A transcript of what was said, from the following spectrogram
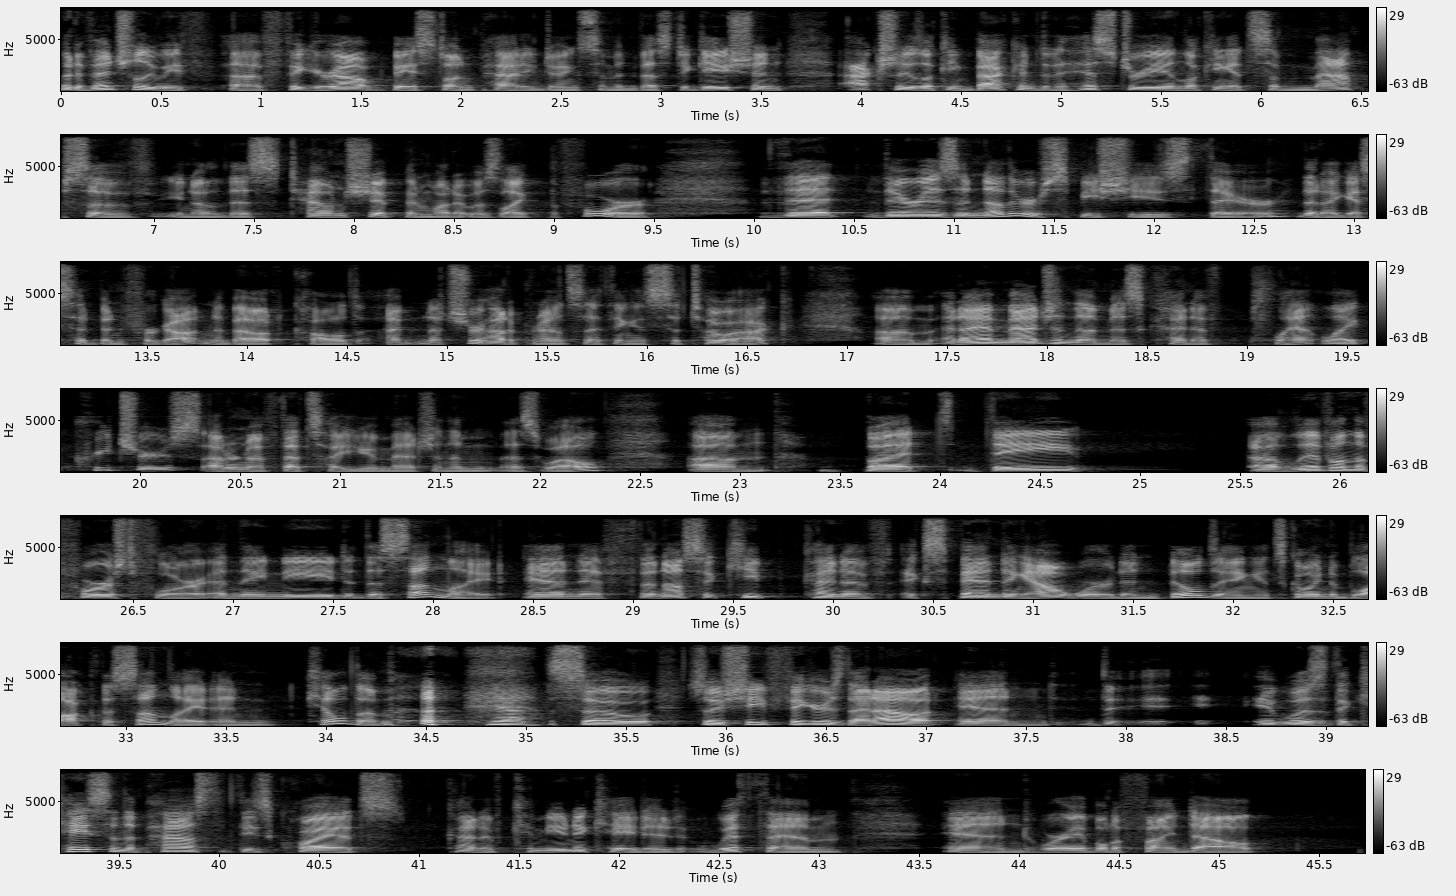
but eventually we uh, figure out based on patty doing some investigation actually looking back into the history and looking at some maps of you know this township and what it was like before that there is another species there that I guess had been forgotten about called, I'm not sure how to pronounce it, I think it's Satoak. Um, and I imagine them as kind of plant like creatures. I don't know if that's how you imagine them as well. Um, but they uh, live on the forest floor and they need the sunlight. And if the Nasat keep kind of expanding outward and building, it's going to block the sunlight and kill them. Yeah. So so she figures that out, and the, it, it was the case in the past that these quiets kind of communicated with them, and were able to find out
